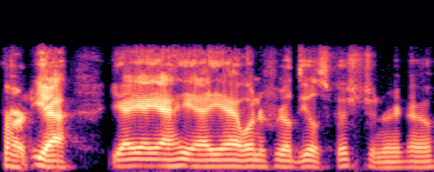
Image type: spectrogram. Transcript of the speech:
Part- Yeah, yeah, yeah, yeah, yeah, yeah. I wonder if Real Deal's fishing right now.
